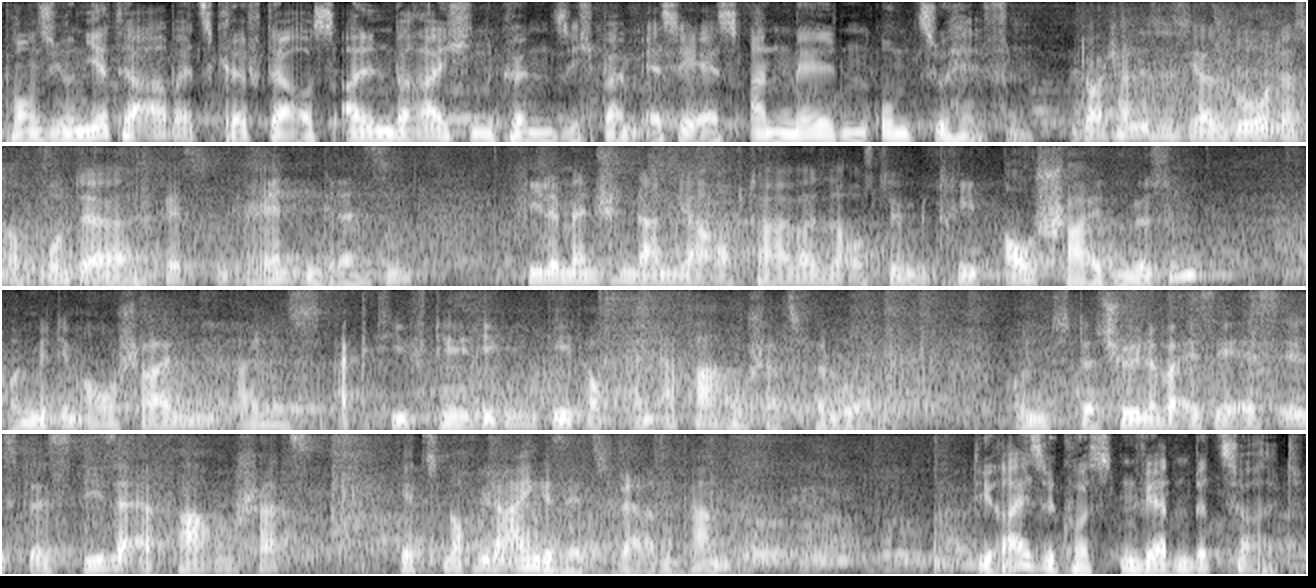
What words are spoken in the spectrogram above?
Pensionierte Arbeitskräfte aus allen Bereichen können sich beim SES e anmelden, um zu helfen. In Deutschland ist es ja so, dass aufgrund der festen Rentengrenzen viele Menschen dann ja auch teilweise aus dem Betrieb ausscheiden müssen. Und mit dem Ausscheiden eines aktiv Tätigen geht auch ein Erfahrungsschatz verloren. Und das Schöne bei SES e ist, dass dieser Erfahrungsschatz jetzt noch wieder eingesetzt werden kann. Die Reisekosten werden bezahlt.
